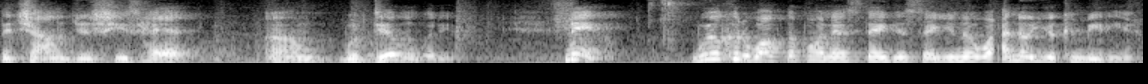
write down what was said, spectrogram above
the challenges she's had um, with dealing with it. Now, Will could have walked up on that stage and said, you know what, I know you're a comedian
